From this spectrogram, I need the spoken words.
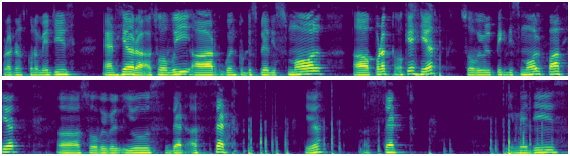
product images and here uh, so we are going to display the small uh, product okay here so we will pick the small path here. Uh, so we will use that asset here asset images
